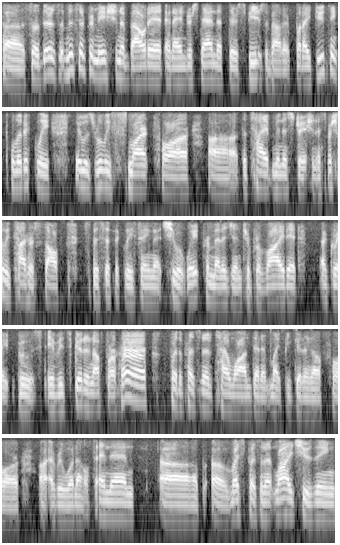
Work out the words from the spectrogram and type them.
Uh, so there's misinformation about it, and I understand that there's fears about it. But I do think politically, it was really smart for uh, the Tsai administration, especially Tsai herself, specifically saying that she would wait for Medigen to provide it a great boost. If it's good enough for her, for the president of Taiwan, then it might be good enough for uh, everyone else. And then uh, uh, Vice President Lai choosing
